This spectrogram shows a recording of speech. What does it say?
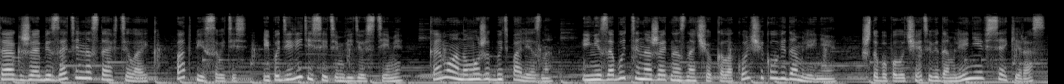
Также обязательно ставьте лайк, подписывайтесь и поделитесь этим видео с теми, кому оно может быть полезно. И не забудьте нажать на значок колокольчика уведомления, чтобы получать уведомления всякий раз,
